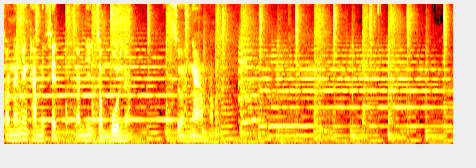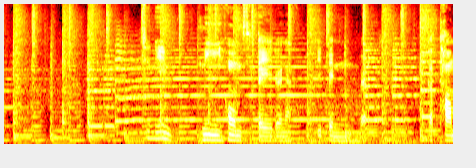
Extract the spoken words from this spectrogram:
ตอนนั้นยังทำไม่เสร็จ ตอนนี้สมบูรณ์แล้ว สวยงามครับ นี่มีโฮมสเตย์ด้วยนะ ที่เป็นแบบกระท่อม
